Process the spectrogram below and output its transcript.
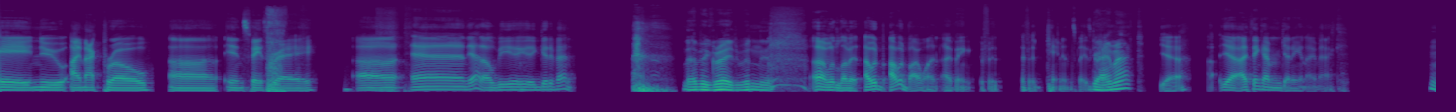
a new iMac Pro uh, in space gray. Uh, and yeah, that'll be a good event. That'd be great, wouldn't it? I would love it. I would I would buy one. I think if it if it came in space The iMac? Yeah, Uh, yeah. I think I'm getting an iMac. Hmm.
